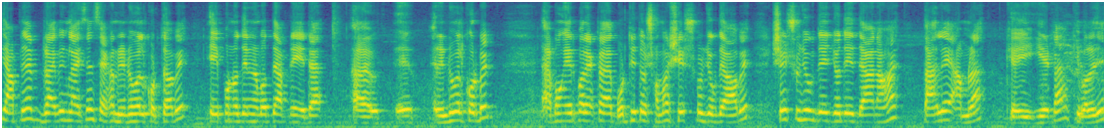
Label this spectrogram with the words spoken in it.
যে আপনার ড্রাইভিং লাইসেন্স এখন রিনিউয়াল করতে হবে। এই পনেরো দিনের মধ্যে আপনি এটা রিনিউয়াল করবেন এবং এরপর একটা বর্ধিত সময় শেষ সুযোগ দেওয়া হবে। শেষ সুযোগ দিয়ে যদি দেওয়া না হয়, তাহলে আমরা এই ইয়েটা কি বলে যে,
